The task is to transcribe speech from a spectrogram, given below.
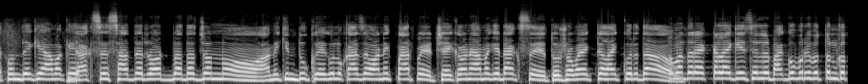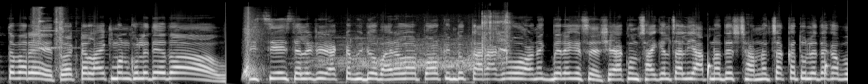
এখন দেখি আমাকে ডাকছে ছাদের রড বাঁধার জন্য। আমি কিন্তু এগুলো কাজে অনেক পারফেক্ট সেই কারণে আমাকে ডাকছে। তো সবাই একটা লাইক করে দাও। তোমাদের একটা লাইক এই ছেলের ভাগ্য পরিবর্তন করতে পারে, তো একটা লাইক মন খুলে দিয়ে দাও। পিছিয়ে এই ছেলেটির একটা ভিডিও ভাইরাল হওয়ার পর কিন্তু তার আগ্রহ অনেক বেড়ে গেছে। সে এখন সাইকেল চালিয়ে আপনাদের সামনের চাক্কা তুলে দেখাবো।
